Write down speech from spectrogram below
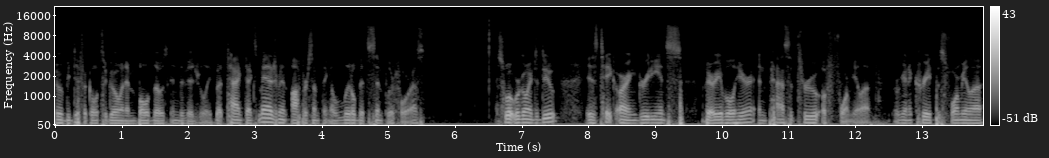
it would be difficult to go in and bold those individually. But tag text management offers something a little bit simpler for us. So what we're going to do is take our ingredients variable here and pass it through a formula. We're going to create this formula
